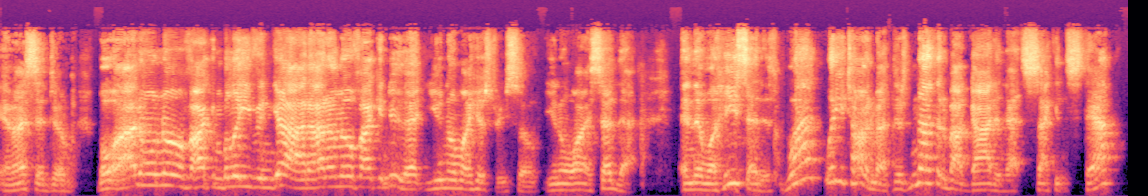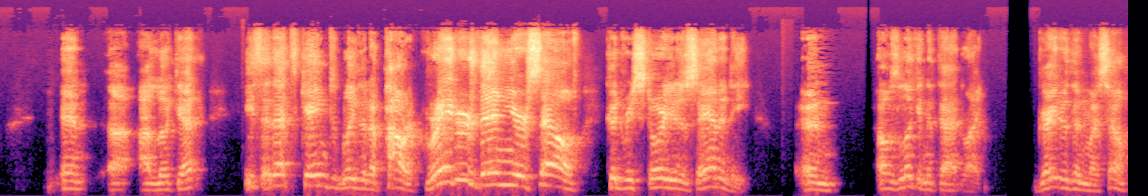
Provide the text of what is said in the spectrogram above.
And I said to him, Boy, I don't know if I can believe in God. I don't know if I can do that. You know my history, so you know why I said that. And then what he said is, What? What are you talking about? There's nothing about God in that second step. And uh, I looked at it. He said, That came to believe that a power greater than yourself could restore you to sanity. And I was looking at that like, greater than myself.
